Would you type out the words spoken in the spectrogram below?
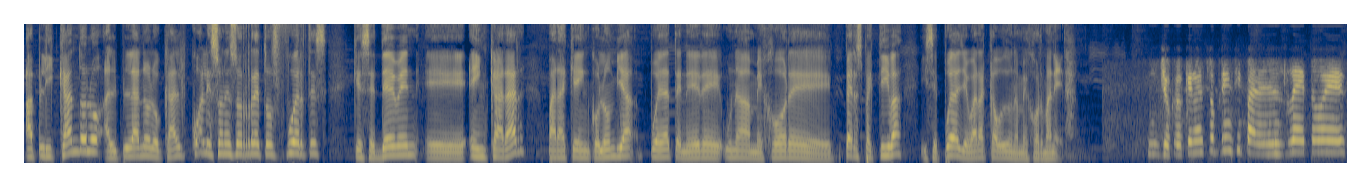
aplicándolo al plano local, cuáles son esos retos fuertes que se deben eh, encarar para que en Colombia pueda tener eh, una mejor eh, perspectiva y se pueda llevar a cabo de una mejor manera. Yo creo que nuestro principal reto es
